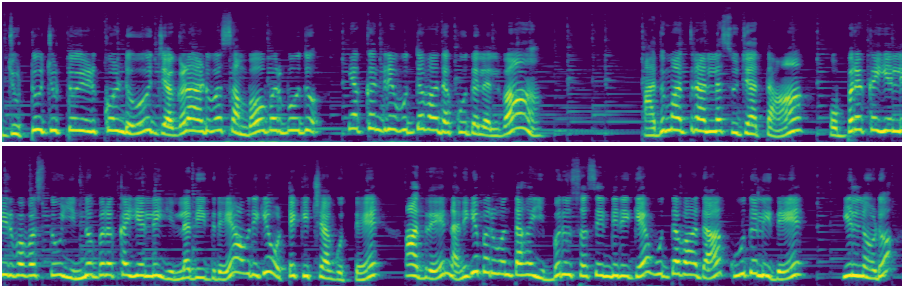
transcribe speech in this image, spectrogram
ಜುಟ್ಟು ಜುಟ್ಟು ಇಳ್ಕೊಂಡು ಜಗಳ ಆಡುವ ಸಂಭವ ಬರ್ಬೋದು. ಯಾಕಂದ್ರೆ ಉದ್ದವಾದ ಕೂದಲಲ್ವಾ? ಅದು ಮಾತ್ರ ಅಲ್ಲ ಸುಜಾತ. ಒಬ್ಬರ ಕೈಯಲ್ಲಿರುವ ವಸ್ತು ಇನ್ನೊಬ್ಬರ ಕೈಯಲ್ಲಿ ಇಲ್ಲದಿದ್ರೆ ಅವರಿಗೆ ಹೊಟ್ಟೆ ಕಿಚ್ಚಾಗುತ್ತೆ. ಆದ್ರೆ ನನಗೆ ಬರುವಂತಹ ಇಬ್ಬರು ಸೊಸೆಂದಿರಿಗೆ ಉದ್ದವಾದ ಕೂದಲಿದೆ. ಇಲ್ ನೋಡು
